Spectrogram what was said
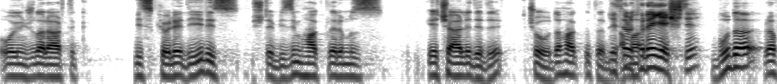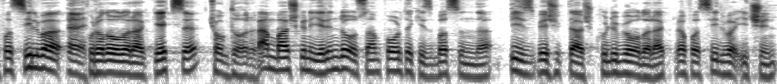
oyuncular artık biz köle değiliz, işte bizim haklarımız geçerli dedi. Çoğu da haklı tabii. Ama literatüre geçti. bu da Rafa Silva Evet. kuralı olarak geçse Çok doğru. ben başkanı yerinde olsam Portekiz basında biz Beşiktaş kulübü olarak Rafa Silva için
